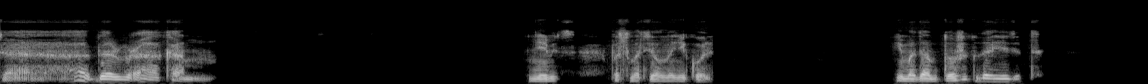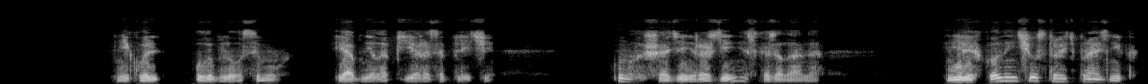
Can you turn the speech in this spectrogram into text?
за Абервраком». Немец посмотрел на Николь. «И мадам тоже туда едет?» Николь улыбнулась ему и обняла Пьера за плечи. «У малыша день рождения», — сказала она. «Нелегко нынче устроить праздник,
